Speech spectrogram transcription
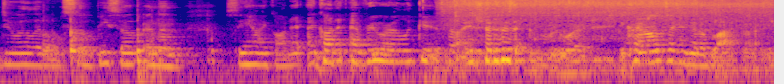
do a little soapy soap and then see how I got it. I got it everywhere. Look at the eyeshadows everywhere. It kind of looks like I got a black eye.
